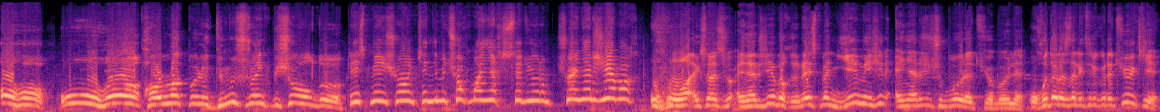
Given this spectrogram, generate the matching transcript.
Oha. Oha. Parlak böyle gümüş renk bir şey oldu. Resmen şu an kendimi çok manyak hissediyorum. Şu enerjiye bak. Oha şu enerjiye bakın resmen yemyeşil enerji çubuğu üretiyor böyle. O kadar hızlı elektrik üretiyor ki.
